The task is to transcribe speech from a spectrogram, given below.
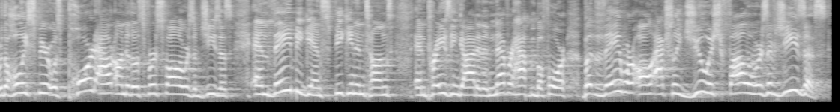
where the Holy Spirit was poured out onto those first followers of Jesus, and they began speaking in tongues and praising God. It had never happened before, but they were all actually Jewish followers of Jesus.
